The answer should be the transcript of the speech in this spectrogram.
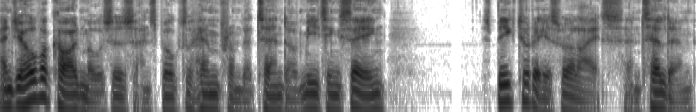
And Jehovah called Moses and spoke to him from the tent of meeting, saying, Speak to the Israelites and tell them,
